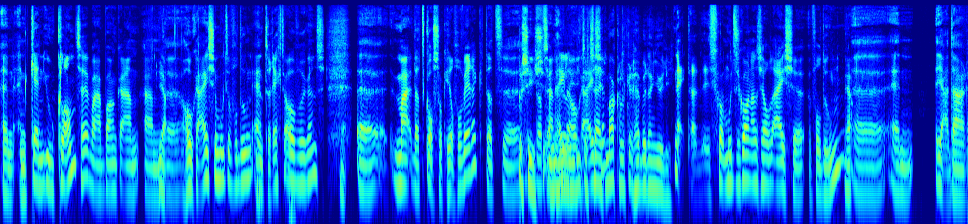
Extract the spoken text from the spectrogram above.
en, en ken uw klant, hè, waar banken aan, aan Ja. eh, hoge eisen moeten voldoen. En terecht overigens. Eh, maar dat kost ook heel veel werk. Dat, eh, Precies. dat En zijn dan hele hoge dat zij het makkelijker hebben dan jullie. Nee, dat is gewoon, moeten ze gewoon aan dezelfde eisen voldoen. Ja. Eh, en ja, daar,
